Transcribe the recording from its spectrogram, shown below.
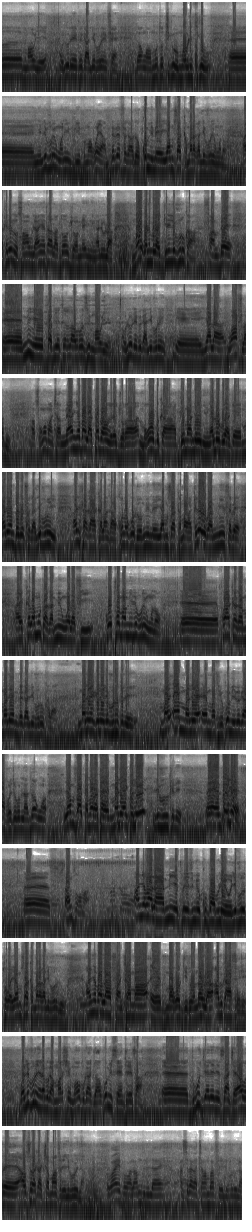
maaw ye olu de bɛ ka livuru in fɛn donc euh, mototigiw mobilitigiw eh, nin livuru in kɔni bi bamakɔ yan bɛɛ bɛ fɛ k'a dɔn ko min bɛ yamusa kamara ka livuru in kɔnɔ a kɛlen don sanga wuli an ɲɛ t'a la dɔw jɔ bɛ ɲininkaliw la maaw kɔni bɛ ka girin livuru kan fan bɛɛ eh, min ye papiye terela rosi maaw ye olu de bɛ ka livre eh, yala waa fila don a sɔngɔ man ca mɛ an ɲɛ b'a la kabi anw yɛrɛ jɔra mɔgɔw bɛ ka demande ɲininkaliw bɛ ka kɛ maliyɛn bɛɛ bɛ fɛ ka livre in halisa k'a kalan k'a kɔnɔko don min bɛ yamusa kamara a kɛlen don ka min sɛbɛ a ye kalamu ta ka min walafi ko caman bɛ livre in kɔnɔ eh, ko a ka ka maliyɛn bɛɛ ka livre kalan maliyɛn kelen livre kelen un maliyɛn un masiri komi i bɛ k'a fɔ cogo min na donc yamusa kamara ta ye maliyɛn kelen livuru kelen eh, n terikɛ eh, a ni sɔgɔma an ɲɛ b'a la min ye présumé coupable ye o livre tɔgɔ yamusa kamara ka livre don an ɲɛ b'a la fan caman eh, bamakɔ gidɔrɔndaw la a bɛ k'a feere bon livre in yɛrɛ bɛ ka marché maaw bɛ ka jɔ a komi c'est intéressant dugu jɛlen ni sisan cɛ aw yɛrɛ aw sera ka caman feere livre in na wayi bon alhamdulilayi an sera ka camanba feere livre la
